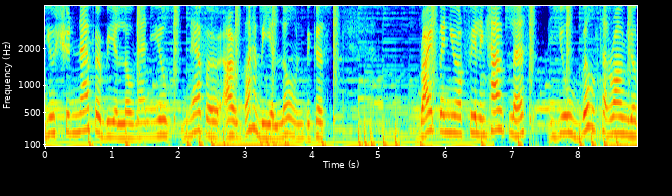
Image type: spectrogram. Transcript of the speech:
You should never be alone, and you never are gonna be alone because right when you're feeling helpless, you will surround your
